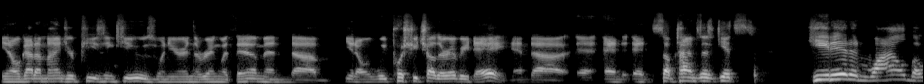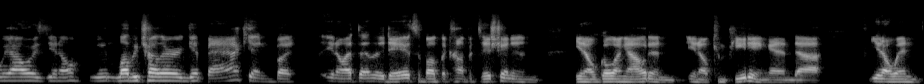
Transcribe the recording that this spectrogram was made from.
you know, got to mind your P's and Q's when you're in the ring with him. And, um, you know, we push each other every day. And, uh, and, and sometimes it gets, heated and wild, but we always, you know, we love each other and get back. And, but, you know, at the end of the day, it's about the competition and, you know, going out and, you know, competing and, uh, you know, and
